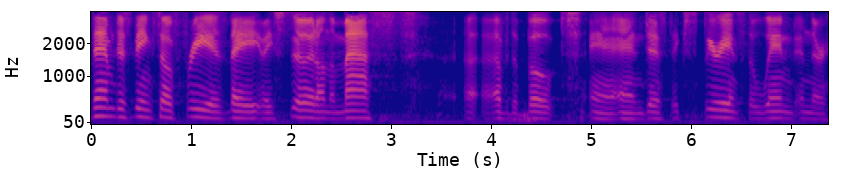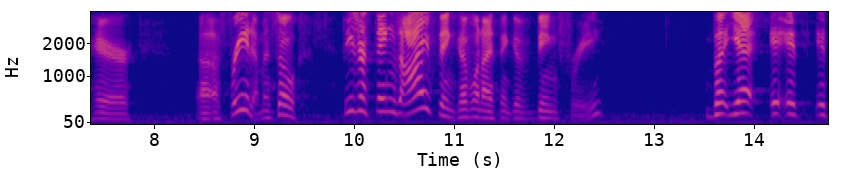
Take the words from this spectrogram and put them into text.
them just being so free as they, they stood on the mast uh, of the boat and, and, just experience the wind in their hair uh, of freedom. And so these are things I think of when I think of being free. But yet, it, it, it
